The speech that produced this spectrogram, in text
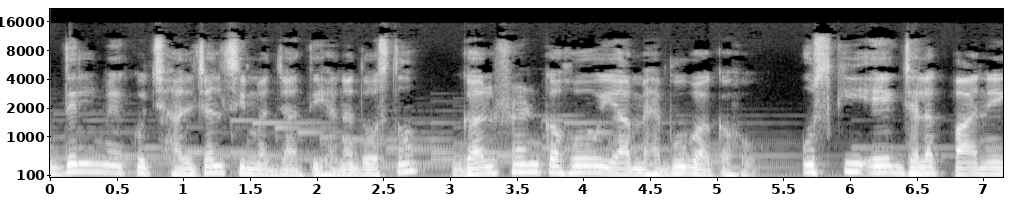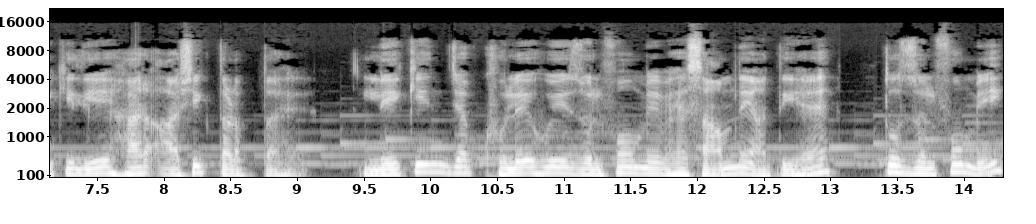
दिल में कुछ हलचल सी मच जाती है ना दोस्तों? गर्लफ्रेंड कहो या महबूबा कहो, उसकी एक झलक पाने के लिए हर आशिक तड़पता है। लेकिन जब खुले हुए जुल्फों में वह सामने आती है तो जुल्फों में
